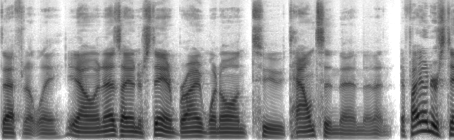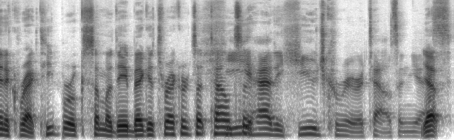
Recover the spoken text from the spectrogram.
definitely. You know, and as I understand, Brian went on to Towson then, and if I understand it correct, he broke some of Dave Meggett's records at Towson. he had a huge career at Towson. Yes.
